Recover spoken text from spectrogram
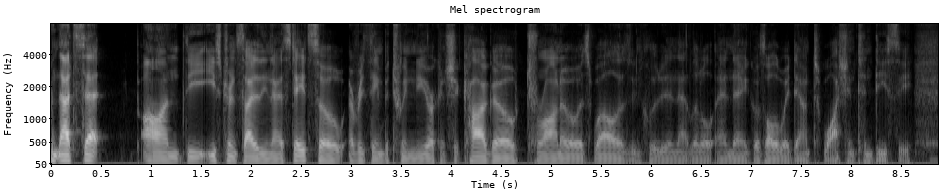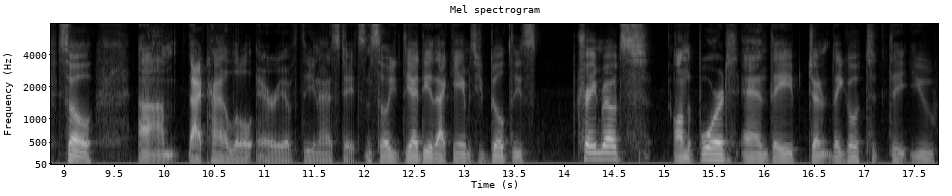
and that's set on the eastern side of the United States, so everything between New York and Chicago, Toronto as well is included in that little, and then it goes all the way down to Washington D.C. So um, that kind of little area of the United States. And so the idea of that game is you build these train routes on the board, and they gen- they go to the, you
